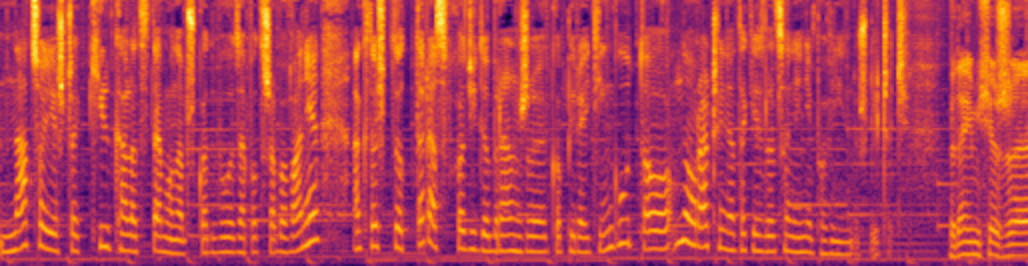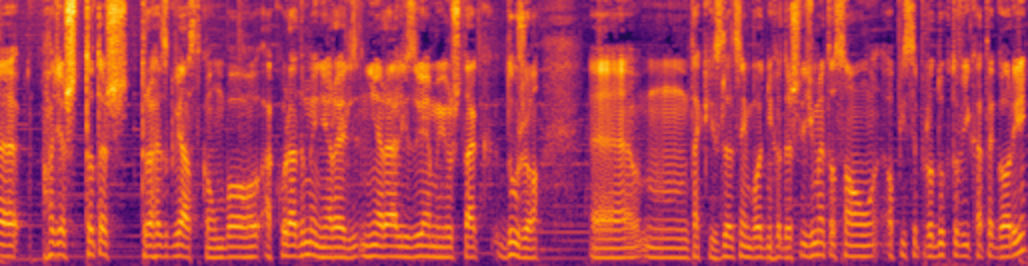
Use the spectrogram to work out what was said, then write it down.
na co jeszcze kilka lat temu na przykład było zapotrzebowanie, a ktoś, kto teraz wchodzi do branży copywritingu, to no raczej na takie zlecenie nie powinien już liczyć. Wydaje mi się, że chociaż to też trochę z gwiazdką, bo akurat my nie realizujemy już tak dużo e, mm, takich zleceń, bo od nich odeszliśmy, to są opisy produktów i kategorii.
